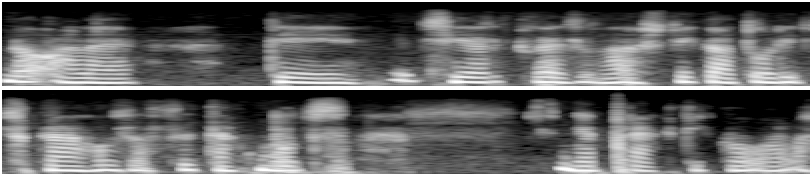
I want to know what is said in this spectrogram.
no ale ty církve, zvláště katolická, ho zase tak moc nepraktikovala.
